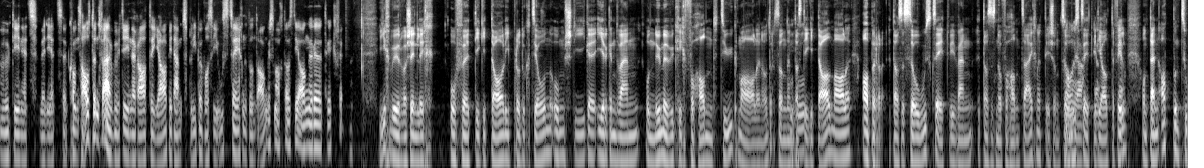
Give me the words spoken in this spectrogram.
würde Ihnen jetzt, wenn ich jetzt Consultant wäre, würde ich Ihnen raten, ja, bei dem zu bleiben, was sie auszeichnet und anders macht als die anderen Trickfilme. Ich würde wahrscheinlich auf eine digitale Produktion umsteigen irgendwann und nicht mehr wirklich von Hand Zeug malen, oder? sondern mhm. das digital malen, aber dass es so aussieht, wie wenn dass es noch von Hand gezeichnet ist und so oh, aussieht ja. wie ja. die alten Filme. Ja. Und dann ab und zu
